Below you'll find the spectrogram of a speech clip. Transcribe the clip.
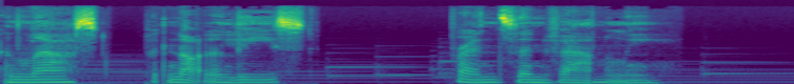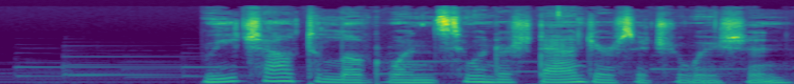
And last but not least, friends and family. Reach out to loved ones who understand your situation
